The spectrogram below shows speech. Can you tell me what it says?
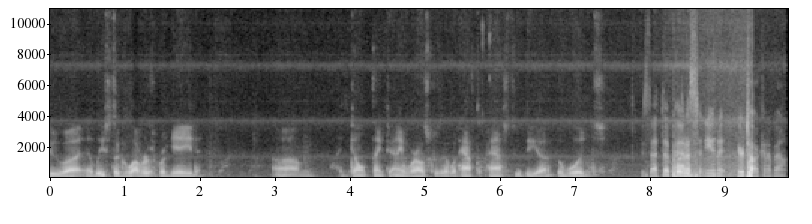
to uh, at least the Glover's Brigade. Um, don't think to anywhere else because it would have to pass through the uh, the woods. Is that the Pattison unit you're talking about?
